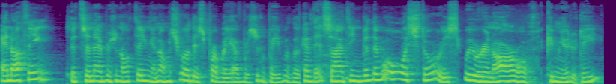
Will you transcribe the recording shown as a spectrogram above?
And I think it's an Aboriginal thing, and I'm sure there's probably Aboriginal people that have that same thing, but there were always stories. We were an oral community,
